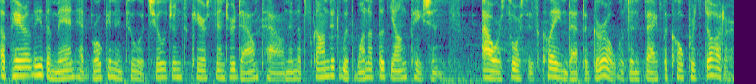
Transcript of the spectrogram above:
Apparently, the man had broken into a children's care center downtown and absconded with one of the young patients. Our sources claim that the girl was in fact the culprit's daughter,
